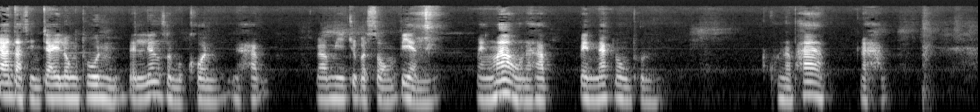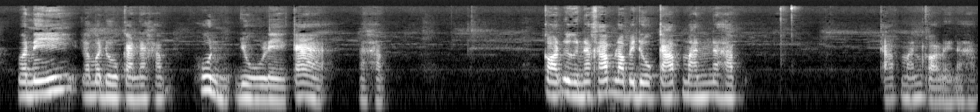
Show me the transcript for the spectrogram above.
การตัดสินใจลงทุนเป็นเรื่องส่วนบุคคลนะครับ เรามีจุดประสงค์เปลี่ยนแมงเม่านะครับ เป็นนักลงทุนคุณภาพนะครับ วันนี้เรามาดูกันนะครับ หุ้นยูเลกานะครับ ก่อนอื่นนะครับ เราไปดูกราฟมันนะครับ กราฟมันก่อนเลยนะครับ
